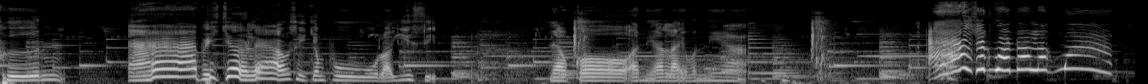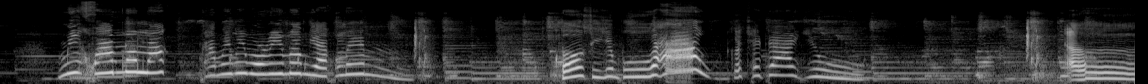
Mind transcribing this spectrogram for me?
พื้นอ่าไปเจอแล้วสีชมพูร้อยี่สิบแล้วก็อันนี้อะไรวันเนี้ยอ้าฉันว่าน่ารักมาก มีความน่ารักทำให้พี่บอรี่เริ่มอยากเล่นโต๊ะสีชมพูว้าว ก็ใช้ได้อยู่ เออ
